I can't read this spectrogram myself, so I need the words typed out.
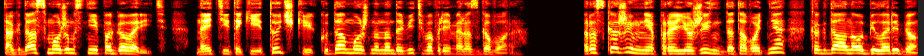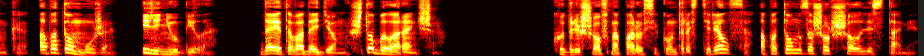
Тогда сможем с ней поговорить, найти такие точки, куда можно надавить во время разговора. Расскажи мне про ее жизнь до того дня, когда она убила ребенка, а потом мужа. Или не убила. До этого дойдем. Что было раньше?» Кудряшов на пару секунд растерялся, а потом зашуршал листами.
